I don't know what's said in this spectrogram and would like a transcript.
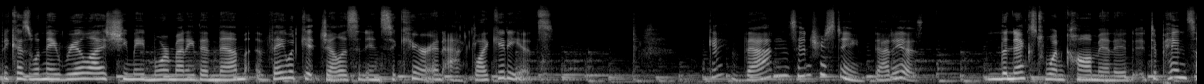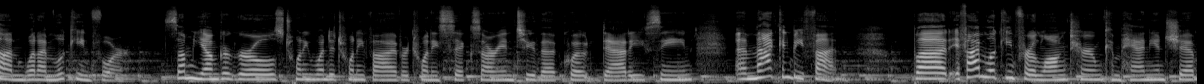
because when they realized she made more money than them, they would get jealous and insecure and act like idiots. Okay, that is interesting. That is. The next one commented, It depends on what I'm looking for. Some younger girls, 21 to 25 or 26, are into the quote daddy scene, and that can be fun. But if I'm looking for a long term companionship,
